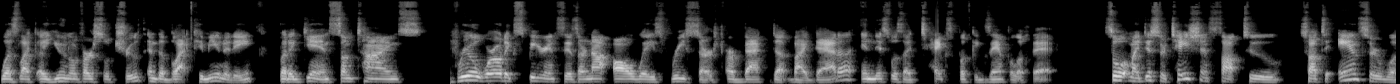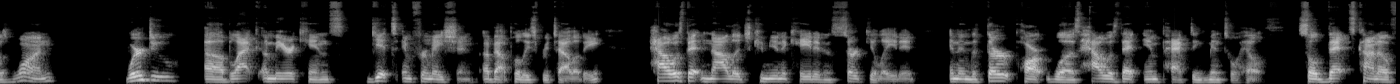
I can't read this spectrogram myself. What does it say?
was like a universal truth in the Black community. But again, sometimes real world experiences are not always researched or backed up by data. And this was a textbook example of that. So what my dissertation sought to sought to answer was one, where do uh, Black Americans get information about police brutality? How is that knowledge communicated and circulated? And then the third part was how is that impacting mental health? So that's kind of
